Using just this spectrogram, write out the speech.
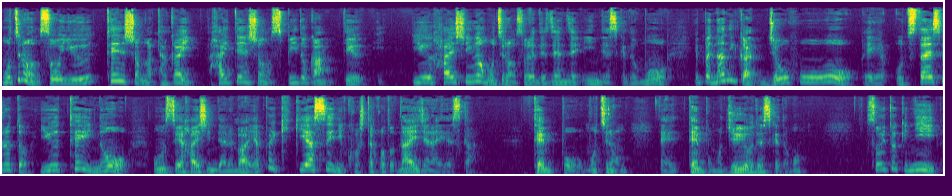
もちろんそういうテンションが高いハイテンションスピード感っていういう配信はもちろんそれで全然いいんですけどもやっぱり何か情報を、えお伝えするという体の音声配信であればやっぱり聞きやすいに越したことないじゃないですか。テンポもちろん、えテンポも重要ですけどもそういう時に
